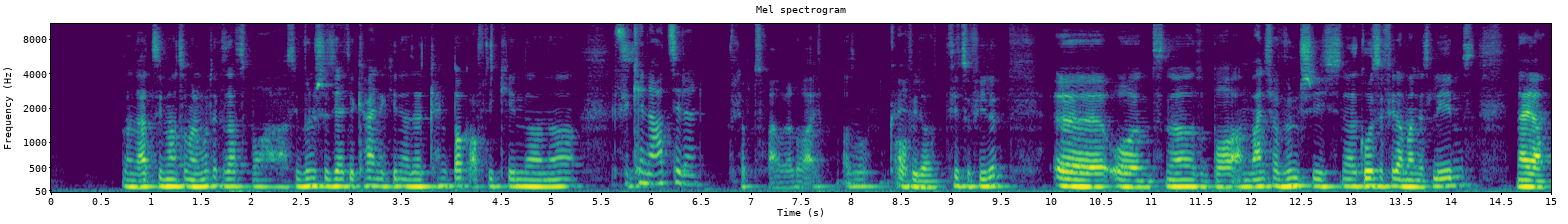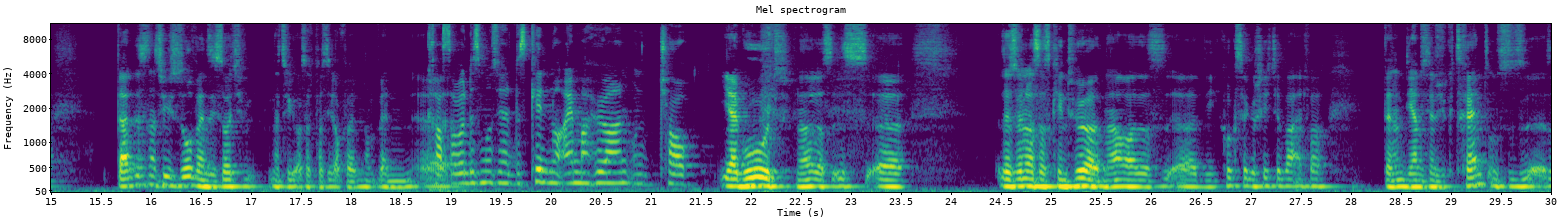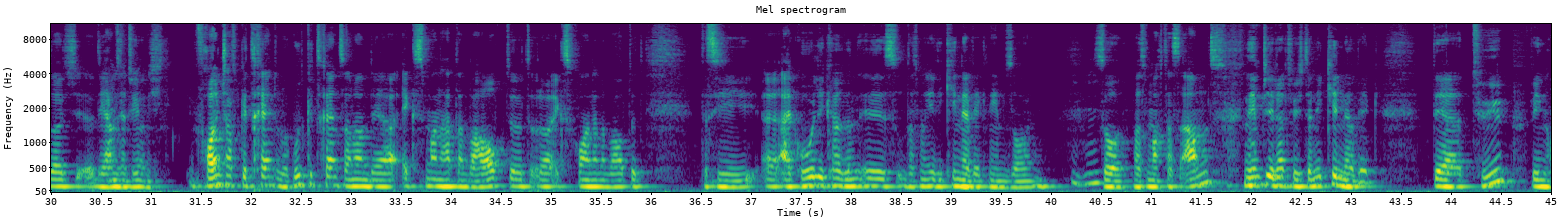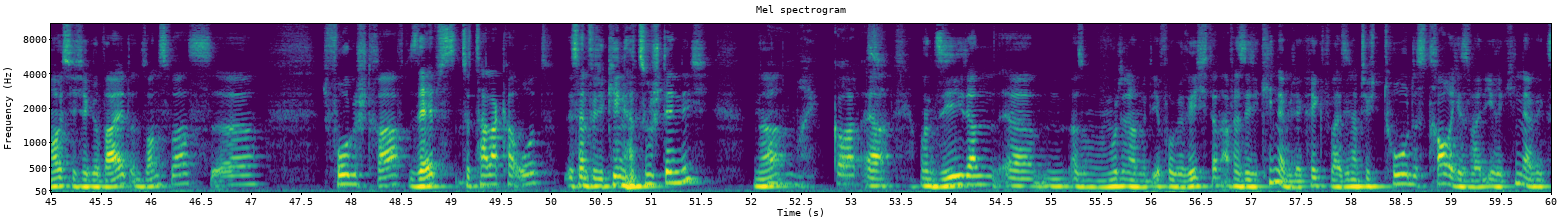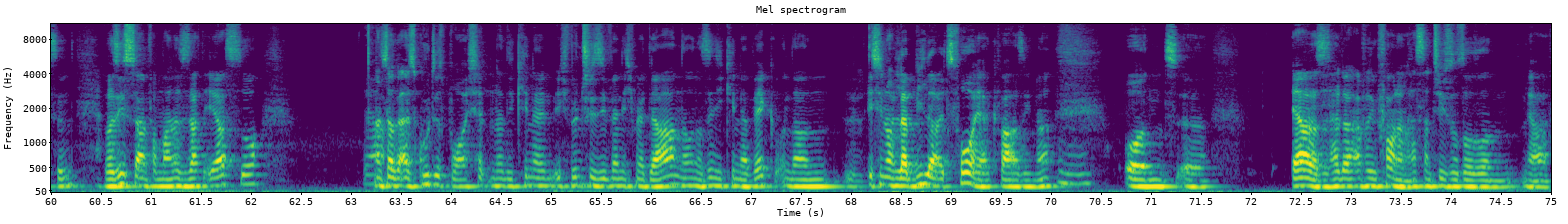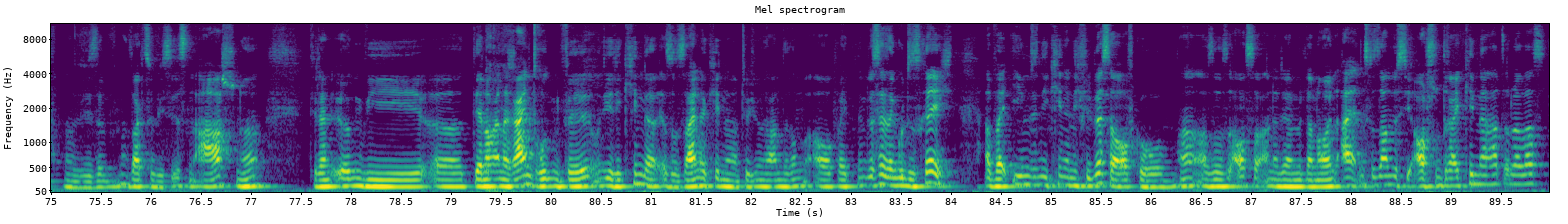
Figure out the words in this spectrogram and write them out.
dann hat sie mal zu meiner Mutter gesagt, boah, sie wünschte, sie hätte keine Kinder, sie hat keinen Bock auf die Kinder. Ne? Wie viele Kinder hat sie denn? ich glaube zwei oder drei, also Okay. auch wieder viel zu viele. Äh, und ne, so, boah, manchmal wünsche ich, ne, größte Fehler meines Lebens. Naja, dann ist es natürlich so, wenn sich solche, natürlich auch das passiert auch, wenn, wenn äh, Krass, aber das muss ja das Kind nur einmal hören und ciao. ja gut, ne, das ist, äh, selbst wenn das das Kind hört, ne, aber das, äh, die Krux der Geschichte war einfach, dann, die haben sich natürlich getrennt und so- solche, die haben sich natürlich auch nicht in Freundschaft getrennt oder gut getrennt, sondern der Ex-Mann hat dann behauptet oder Ex-Freund hat dann behauptet, dass sie äh, Alkoholikerin ist und dass man ihr die Kinder wegnehmen soll. Mhm. So, was macht das Amt? Nehmt ihr natürlich dann die Kinder weg. Der Typ, wegen häuslicher Gewalt und sonst was, äh, vorgestraft, selbst totaler Chaot, ist dann für die Kinder zuständig. Ne? Oh mein Gott. Ja, und sie dann, ähm, also meine Mutter dann mit ihr vor Gericht, dann einfach, dass sie die Kinder wieder kriegt, weil sie natürlich todestraurig ist, weil ihre Kinder weg sind. Aber siehst du einfach mal, ne, sie sagt erst so, Ja. als alles gut ist, boah, ich hätte ne, die Kinder, ich wünsche sie wären nicht mehr da, ne, und dann sind die Kinder weg und dann ist sie noch labiler als vorher quasi, ne? Mhm. Und äh, ja, das ist halt dann einfach die Gefahr. Und dann hast du natürlich so, so, so ein, ja, wie man sagt so, wie es ist, ein Arsch, ne? Der dann irgendwie, äh, der noch eine reindrücken will und ihr die Kinder, also seine Kinder natürlich unter anderem auch wegnimmt. Das ist ja sein gutes Recht. Aber bei ihm sind die Kinder nicht viel besser aufgehoben. Ne? Also ist auch so einer, der mit einer neuen Alten zusammen ist, die auch schon drei Kinder hat oder was.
